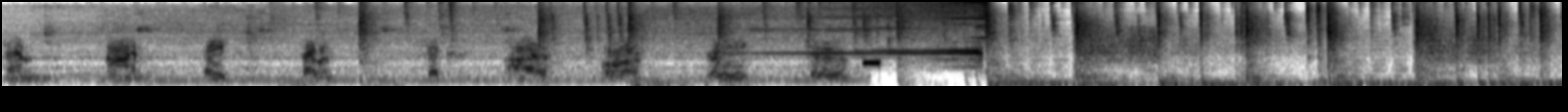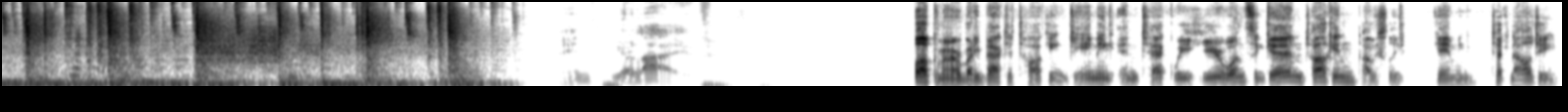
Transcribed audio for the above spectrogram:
10, 9, 8, 7, 6, 5, 4, 3, 2, And we are live. Welcome everybody back to Talking Gaming and Tech. We here once again talking obviously gaming, technology,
